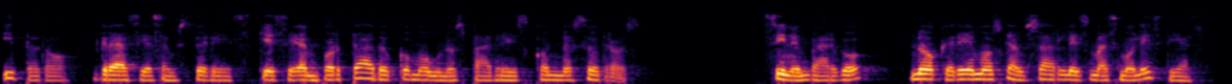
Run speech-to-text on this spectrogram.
y todo, gracias a ustedes que se han portado como unos padres con nosotros. Sin embargo, no queremos causarles más molestias.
